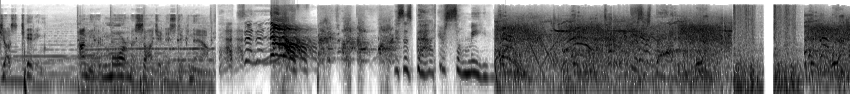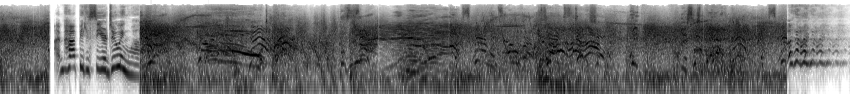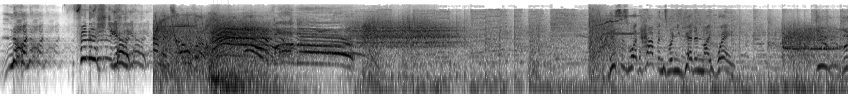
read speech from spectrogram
Just kidding. I'm even more misogynistic now. That's enough! This is bad. You're so mean. This is bad! I'm happy to see you're doing well. Experiment's over! This is bad! But I'm not finished yet! Experiment's over! This is what happens when you get in my way. You!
